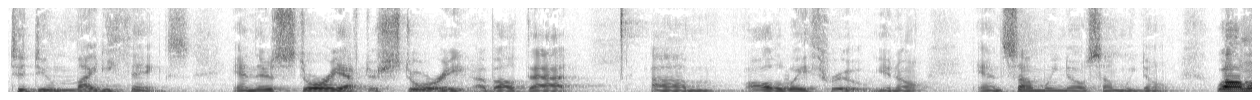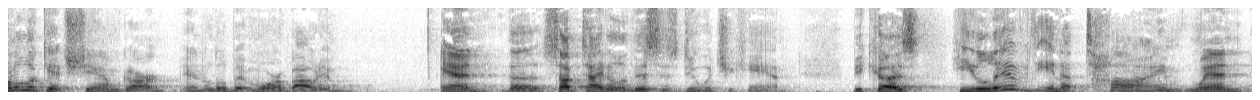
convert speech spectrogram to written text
to do mighty things. And there's story after story about that um, all the way through, you know. And some we know, some we don't. Well, I want to look at Shamgar and a little bit more about him. And the subtitle of this is Do What You Can. Because he lived in a time when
